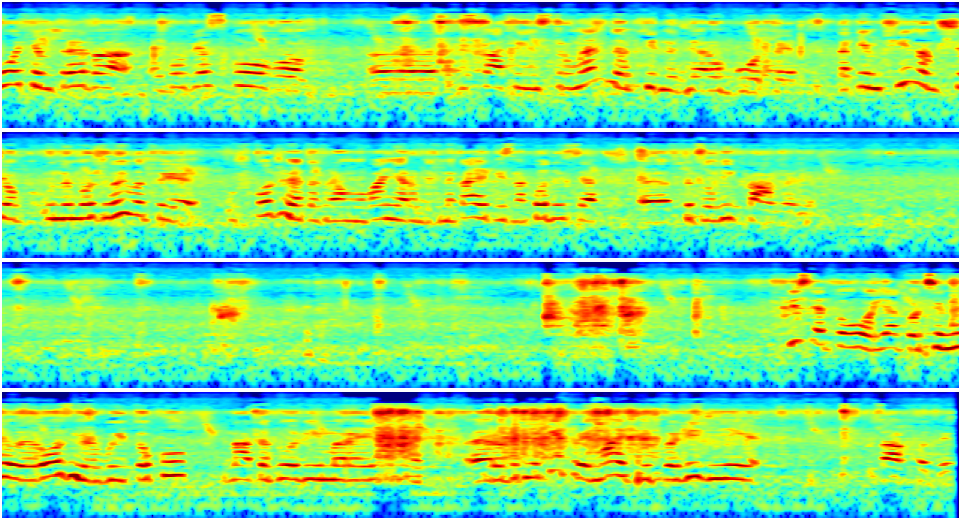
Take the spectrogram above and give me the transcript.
Потім треба обов'язково е, спускати інструмент необхідний для роботи таким чином, щоб унеможливити ушкодження та травмування робітника, який знаходиться е, в тепловій камері. Після того, як оцінили розмір витоку на тепловій мережі, е, робітники приймають відповідні заходи.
